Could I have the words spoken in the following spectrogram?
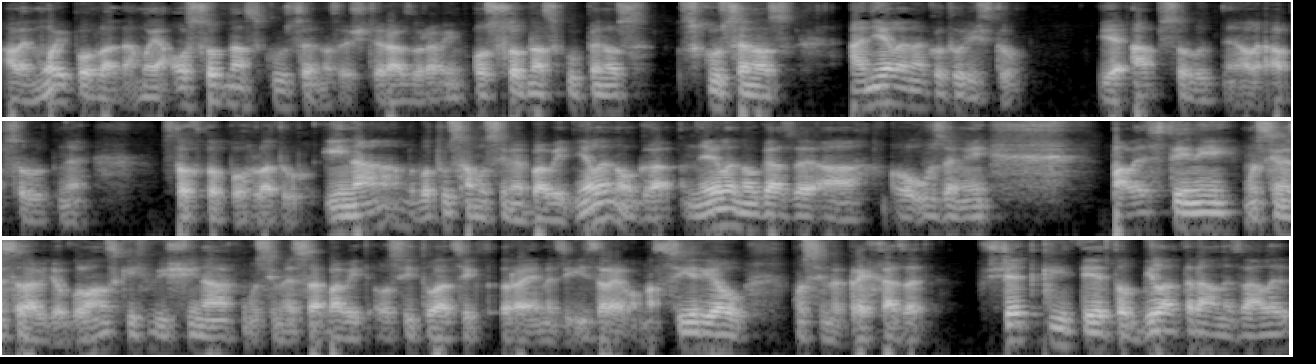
Ale môj pohľad a moja osobná skúsenosť, ešte raz vravím, osobná skúsenosť, skúsenosť a nie len ako turistu, je absolútne, ale absolútne z tohto pohľadu iná, lebo tu sa musíme baviť nielen o, nielen o Gaze a o území Palestíny, musíme sa baviť o Golanských výšinách, musíme sa baviť o situácii, ktorá je medzi Izraelom a Sýriou, musíme prechádzať všetky tieto bilaterálne, zále,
